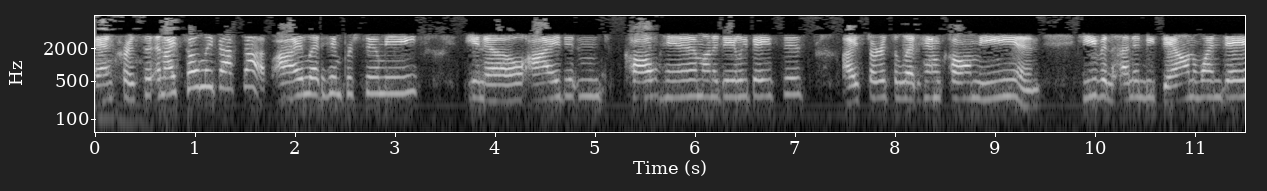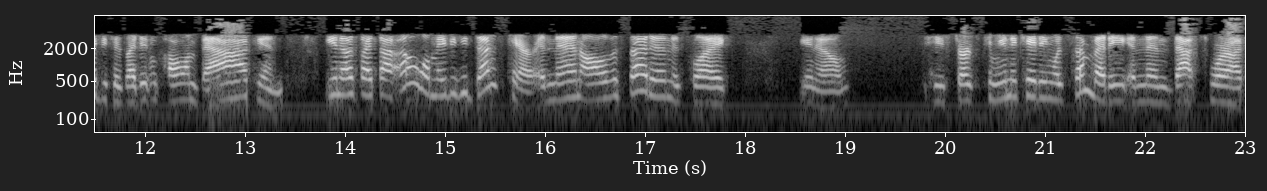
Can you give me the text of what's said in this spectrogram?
And Chris, and I totally backed up. I let him pursue me. You know, I didn't call him on a daily basis. I started to let him call me and he even hunted me down one day because I didn't call him back and, you know, so I thought, oh, well, maybe he does care. And then all of a sudden it's like, you know, he starts communicating with somebody and then that's where I,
